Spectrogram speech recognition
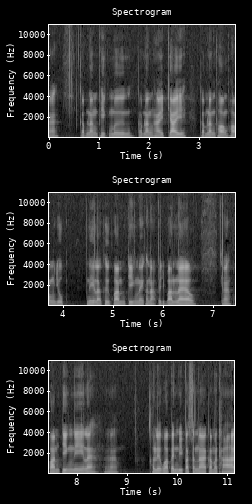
นะกำลังพลิกมือกำลังหายใจกำลังท้องพองยุบ นี่แหละคือความจริงในขณะปัจจุบันแล้ว ความจริงนี้แหละเขาเรียกว่าเป็นวิปัสสนากรรมฐาน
